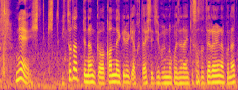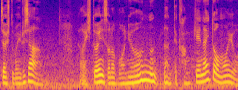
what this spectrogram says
ね人だってなんか分かんないけど虐待して自分の子じゃないって育てられなくなっちゃう人もいるじゃん。だから一重にその母乳なんて関係ないと思うよ。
